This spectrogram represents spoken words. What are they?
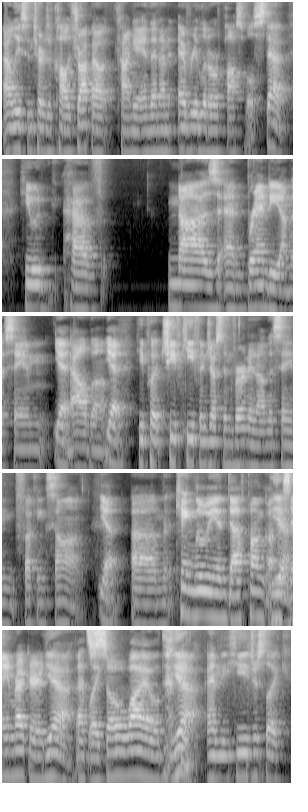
At least in terms of college dropout, Kanye, and then on every little possible step, he would have Nas and Brandy on the same yeah. album. Yeah. He put Chief Keef and Justin Vernon on the same fucking song. Yeah. Um, King Louie and Daft Punk on yeah. the same record. Yeah. That's like so wild. yeah, and he just like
